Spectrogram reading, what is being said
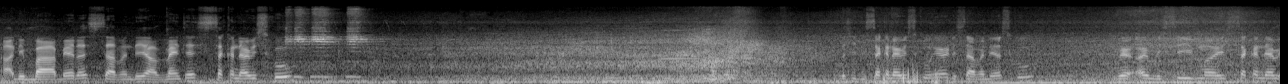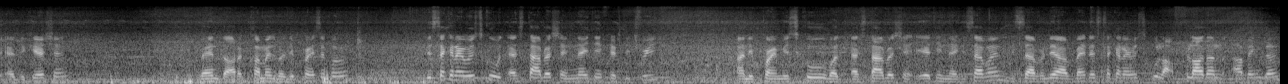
at the Barbados Seventh Day Adventist Secondary School. This is the secondary school here, the Seventh Day School, where I received my secondary education when Dr. comments was the principal. The secondary school was established in 1953 and the primary school was established in 1897. The Seventh-day Adventist Secondary School at Flodden, Abingdon.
